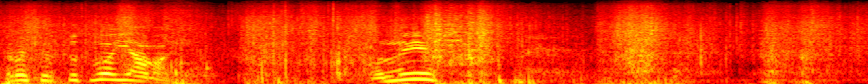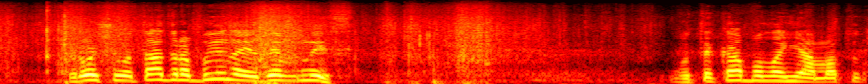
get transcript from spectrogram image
Коротше, тут во яма. Вони. Коротше, ота драбина йде вниз. Ось така була яма тут.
